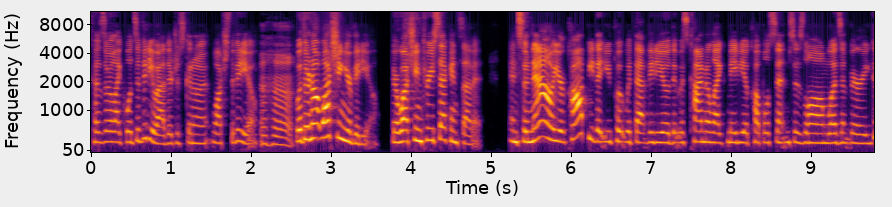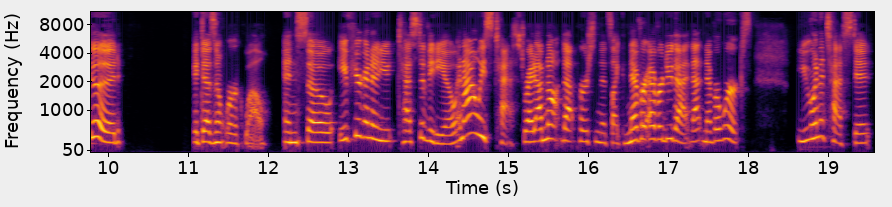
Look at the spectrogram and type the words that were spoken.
because they're like, well, it's a video ad. They're just going to watch the video. Uh-huh. But they're not watching your video, they're watching three seconds of it. And so now your copy that you put with that video that was kind of like maybe a couple sentences long wasn't very good. It doesn't work well. And so if you're going to test a video, and I always test, right? I'm not that person that's like, never ever do that. That never works. You want to test it.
